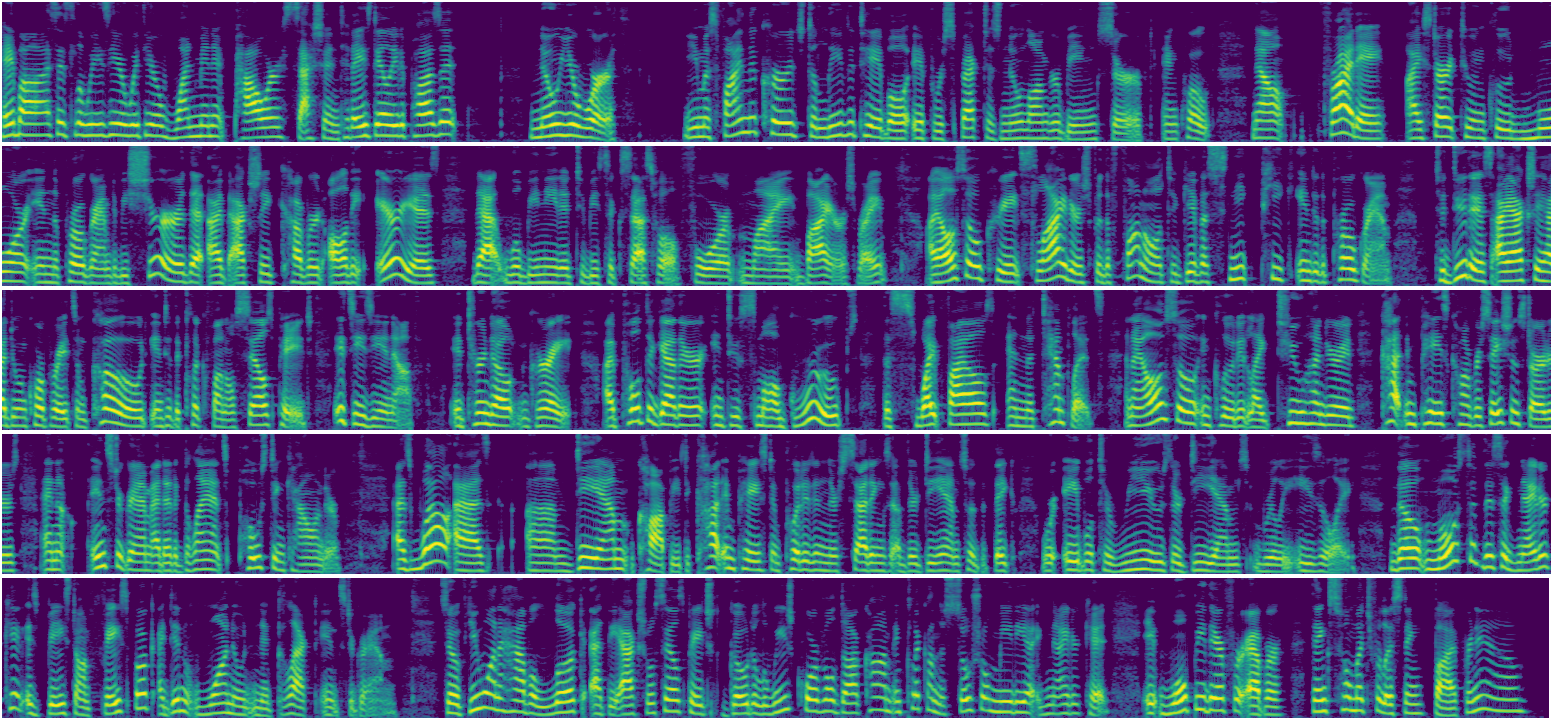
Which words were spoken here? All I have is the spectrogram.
Hey boss, it's Louise here with your one minute power session. Today's daily deposit know your worth. You must find the courage to leave the table if respect is no longer being served. End quote. Now, Friday, I start to include more in the program to be sure that I've actually covered all the areas that will be needed to be successful for my buyers, right? I also create sliders for the funnel to give a sneak peek into the program. To do this, I actually had to incorporate some code into the ClickFunnels sales page. It's easy enough. It turned out great. I pulled together into small groups the swipe files and the templates. And I also included like 200 cut and paste conversation starters and an Instagram at a glance posting calendar, as well as um, DM copy to cut and paste and put it in their settings of their DM so that they were able to reuse their DMs really easily. Though most of this Igniter kit is based on Facebook, I didn't want to neglect Instagram. So if you want to have a look at the actual sales page, go to louisecorville.com and click on the social media Igniter kit. It won't be there forever. Thanks so much for listening. Bye for now.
